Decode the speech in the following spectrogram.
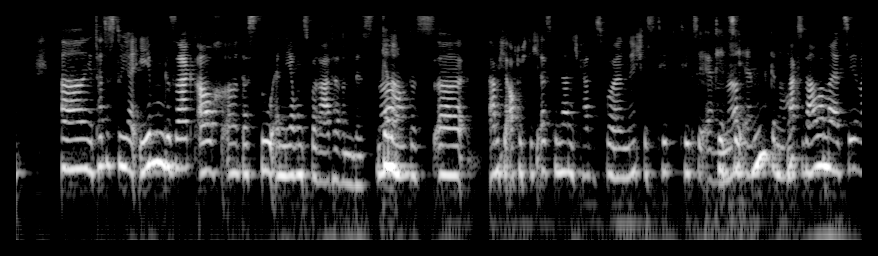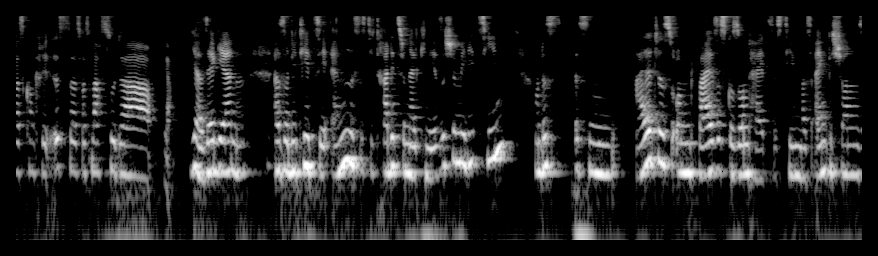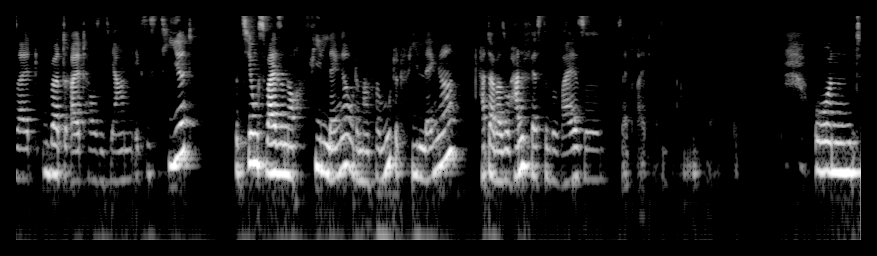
Äh, jetzt hattest du ja eben gesagt auch, äh, dass du Ernährungsberaterin bist. Ne? Genau. Das äh, habe ich ja auch durch dich erst gelernt. Ich kannte es vorher nicht, das T TCM. TCM, ne? genau. Magst du darüber mal erzählen, was konkret ist das? Was machst du da? Ja. Ja, sehr gerne. Also die TCM, das ist die traditionell chinesische Medizin und das ist ein altes und weises Gesundheitssystem, was eigentlich schon seit über 3000 Jahren existiert, beziehungsweise noch viel länger oder man vermutet viel länger, hat aber so handfeste Beweise seit 3000 Jahren ungefähr entdeckt. Und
